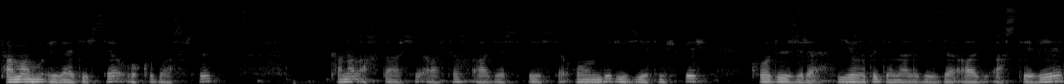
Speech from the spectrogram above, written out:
Tamam elədikcə oku basırsınız. Kanal axtarışı artıq Azerspace-də 11175 kodu üzrə yığdı deməli bizdə ASTV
